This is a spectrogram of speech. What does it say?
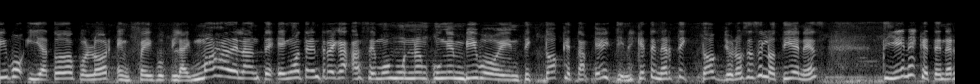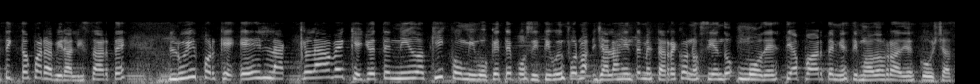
vivo y a todo color en Facebook Live. Más adelante, en otra entrega, hacemos un en vivo en TikTok. Que tienes que tener TikTok. Yo no sé si lo tienes. Tienes que tener TikTok para viralizarte, Luis, porque es la clave que yo he tenido aquí con mi boquete positivo informa. Ya la gente me está reconociendo, modestia aparte, mi estimado Radio Escuchas.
